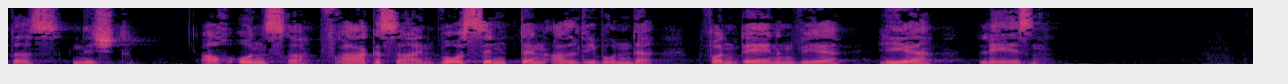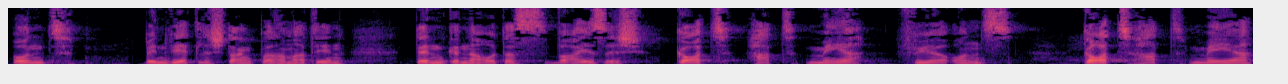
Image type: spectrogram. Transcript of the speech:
das nicht auch unsere Frage sein? Wo sind denn all die Wunder, von denen wir hier lesen? Und bin wirklich dankbar, Martin, denn genau das weiß ich. Gott hat mehr für uns. Gott hat mehr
